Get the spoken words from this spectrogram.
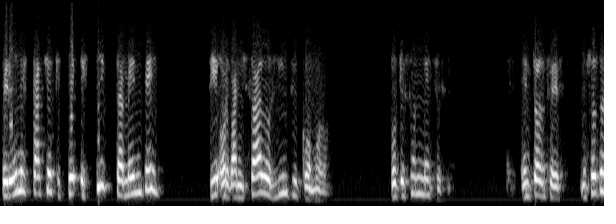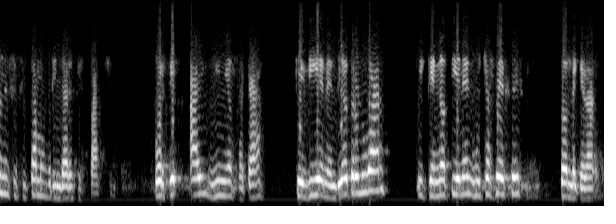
pero un espacio que esté estrictamente organizado, limpio y cómodo, porque son meses. Entonces, nosotros necesitamos brindar ese espacio, porque hay niños acá que vienen de otro lugar y que no tienen muchas veces dónde quedarse.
